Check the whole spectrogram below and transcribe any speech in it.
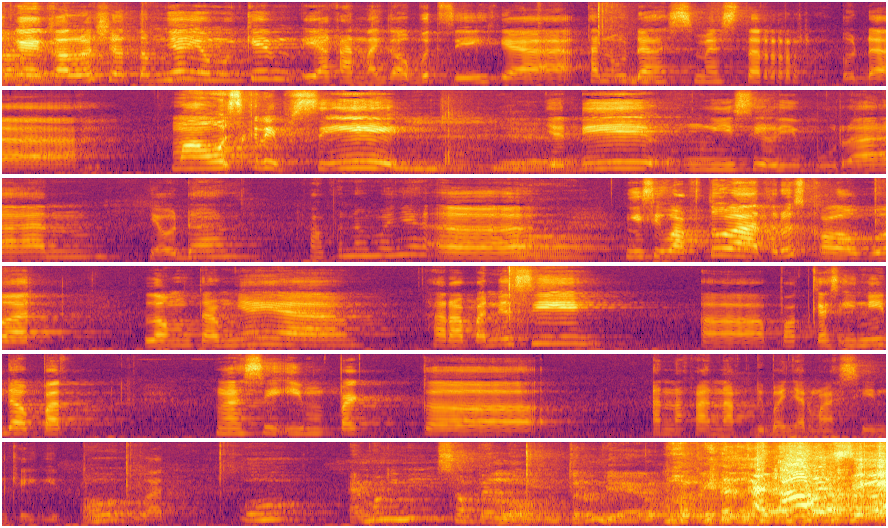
Oke kalau short termnya ya mungkin ya karena gabut sih. Ya kan udah semester udah mau skripsi. Iya. jadi ngisi liburan ya udah apa namanya eh, Oh. ngisi waktu lah. Terus kalau buat long termnya ya harapannya sih eh, podcast ini dapat ngasih impact ke anak-anak di Banjarmasin kayak gitu Oh. buat oh emang ini sampai long term ya nggak tahu sih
